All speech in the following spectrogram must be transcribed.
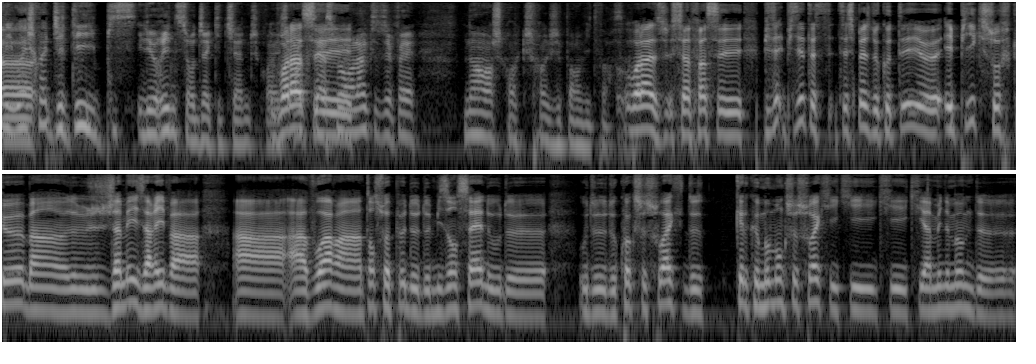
Li, Euh, ouais, je crois que Jet Li, il, pisse, il urine sur Jackie Chan, je crois. Voilà, c'est à ce moment-là que j'ai fait. Non, je crois que je crois que j'ai pas envie de voir ça. Voilà, c'est enfin c'est puis puis cette espèce de côté euh, épique sauf que ben euh, jamais ils arrivent à, à, à avoir un tant soit peu de, de mise en scène ou de ou de, de quoi que ce soit de quelques moments que ce soit qui qui qui, qui a un minimum de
